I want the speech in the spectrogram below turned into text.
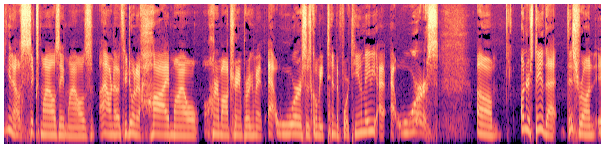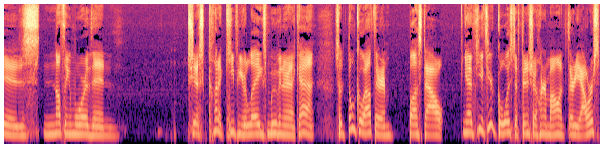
you know six miles, eight miles. I don't know if you're doing a high mile, hundred mile training program. At, worst, it's going to be ten to fourteen, maybe at, at worst. Um, understand that this run is nothing more than just kind of keeping your legs moving and like that. So don't go out there and bust out. You know, if, if your goal is to finish a 100 mile in 30 hours,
